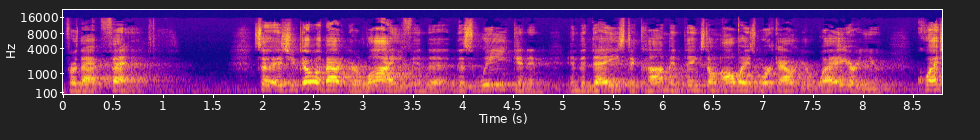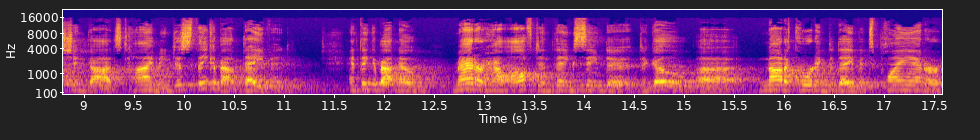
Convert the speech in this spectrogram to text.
for that faith. So as you go about your life in the this week and in, in the days to come, and things don't always work out your way, or you question God's timing, just think about David and think about no matter how often things seem to, to go uh, not according to David's plan or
